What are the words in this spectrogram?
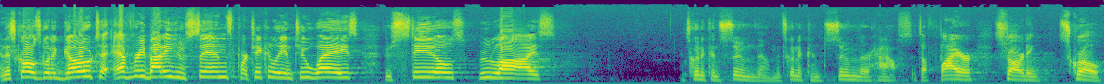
And this scroll is going to go to everybody who sins, particularly in two ways who steals, who lies. It's going to consume them, it's going to consume their house. It's a fire starting scroll.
